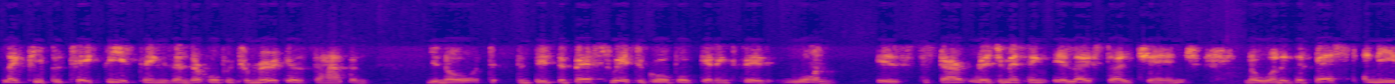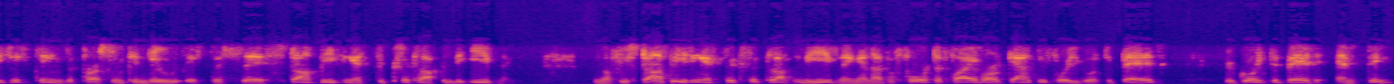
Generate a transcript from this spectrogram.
like people take these things and they're hoping for miracles to happen. You know, the, the best way to go about getting fit one is to start regimenting a lifestyle change. Now, one of the best and easiest things a person can do is to say, stop eating at six o'clock in the evening. Know, if you stop eating at six o'clock in the evening and have a four to five hour gap before you go to bed, you're going to bed empty.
